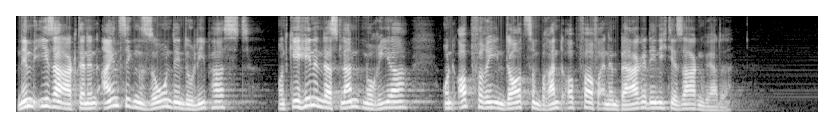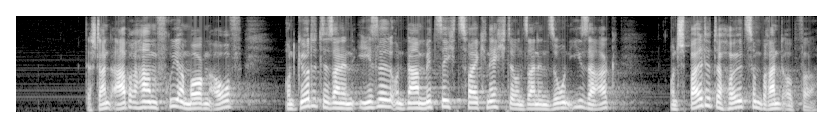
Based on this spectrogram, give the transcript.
nimm Isaak, deinen einzigen Sohn, den du lieb hast, und geh hin in das Land Moria und opfere ihn dort zum Brandopfer auf einem Berge, den ich dir sagen werde. Da stand Abraham früh am Morgen auf und gürtete seinen Esel und nahm mit sich zwei Knechte und seinen Sohn Isaak und spaltete Holz zum Brandopfer,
